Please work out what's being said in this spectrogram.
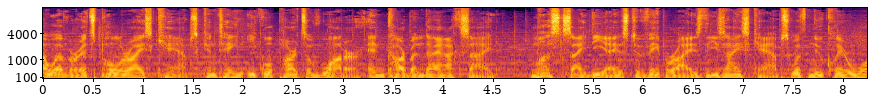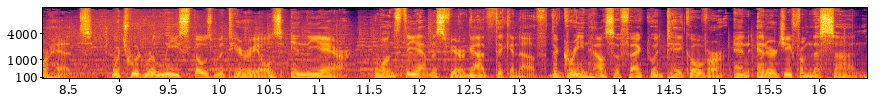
However, its polar ice caps contain equal parts of water and carbon dioxide. Musk's idea is to vaporize these ice caps with nuclear warheads, which would release those materials in the air. Once the atmosphere got thick enough, the greenhouse effect would take over and energy from the sun,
